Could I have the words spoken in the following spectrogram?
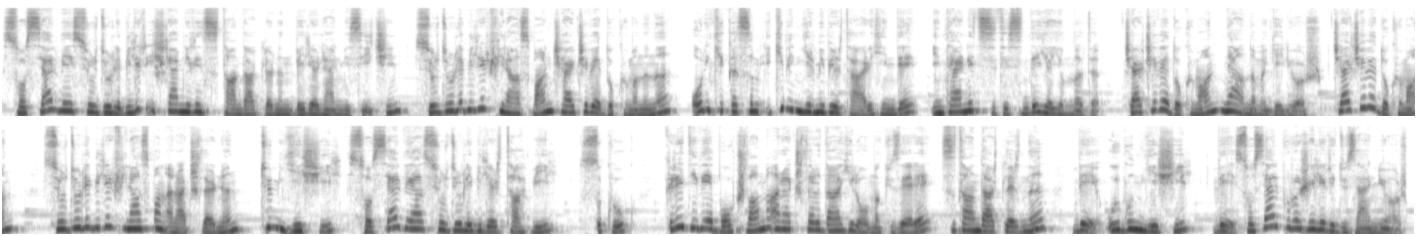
sosyal ve sürdürülebilir işlemlerin standartlarının belirlenmesi için sürdürülebilir finansman çerçeve dokümanını 12 Kasım 2021 tarihinde internet sitesinde yayımladı. Çerçeve doküman ne anlama geliyor? Çerçeve doküman, sürdürülebilir finansman araçlarının tüm yeşil, sosyal veya sürdürülebilir tahvil, sukuk, kredi ve borçlanma araçları dahil olmak üzere standartlarını ve uygun yeşil ve sosyal projeleri düzenliyor.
